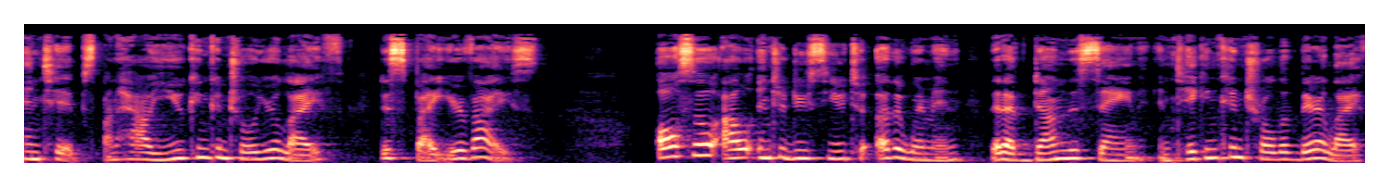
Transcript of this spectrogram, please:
and tips on how you can control your life despite your vice. Also, I will introduce you to other women that have done the same and taken control of their life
